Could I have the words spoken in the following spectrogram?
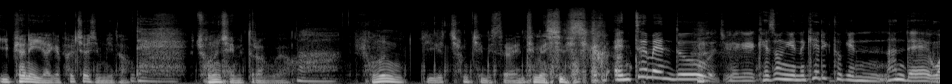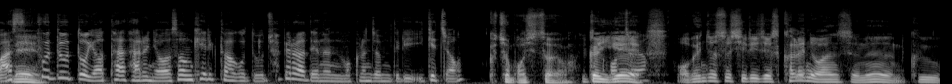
2편의 이야기가 펼쳐집니다. 네. 저는 재밌더라고요. 아. 저는 이게 참 재밌어요. 앤트맨 시리즈가. 앤트맨도 되게 개성 있는 캐릭터긴 한데 와스프도 네. 또 여타 다른 여성 캐릭터하고도 차별화되는 뭐 그런 점들이 있겠죠. 그쵸 멋있어요. 그러니까 이게 멋져요. 어벤져스 시리즈의 스칼렛 요한스는 그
